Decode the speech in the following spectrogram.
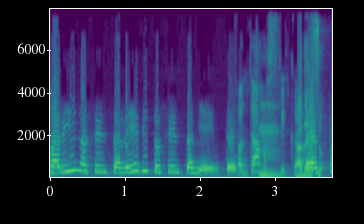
farina, senza lievito, senza niente. Fantastica. Mm, adesso- È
